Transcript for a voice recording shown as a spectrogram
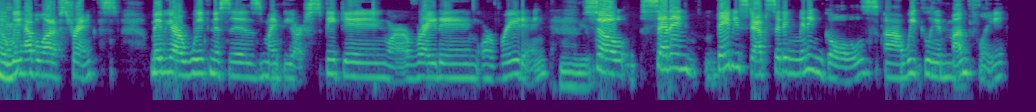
so Mhm. we have a lot of strengths. Maybe our weaknesses might be our speaking or our writing or reading. Yeah. So, setting baby steps, setting mini goals uh, weekly and monthly,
